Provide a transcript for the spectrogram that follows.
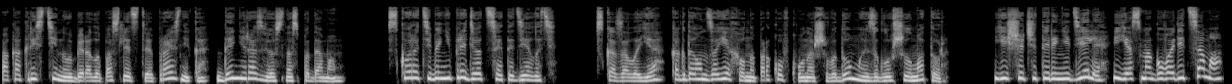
Пока Кристина убирала последствия праздника, Дэнни развез нас по домам. «Скоро тебе не придется это делать», — сказала я, когда он заехал на парковку у нашего дома и заглушил мотор. «Еще четыре недели, и я смогу водить сама».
